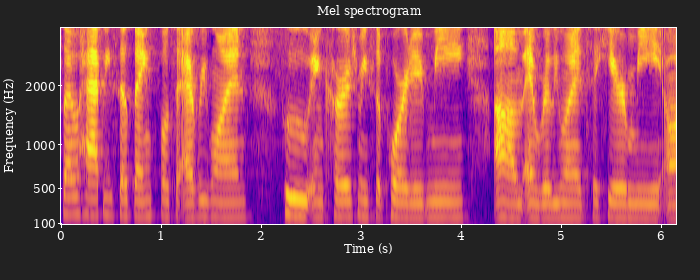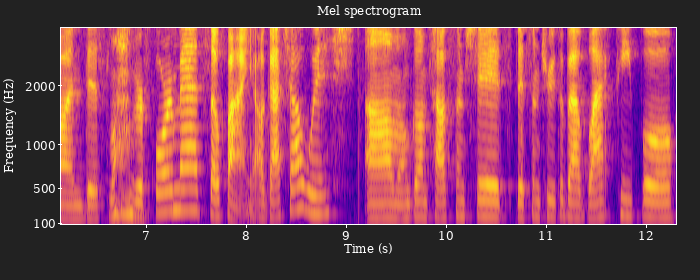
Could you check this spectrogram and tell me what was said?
so happy, so thankful to everyone who encouraged me, supported me, um, and really wanted to hear me on this longer format. So fine, y'all got y'all wish. Um, I'm gonna talk some shit, spit some truth about Black people,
